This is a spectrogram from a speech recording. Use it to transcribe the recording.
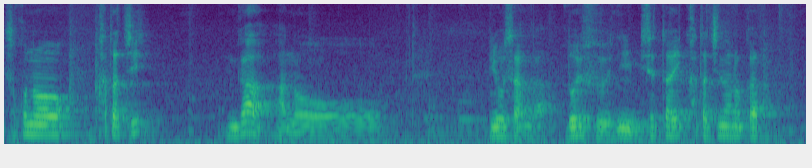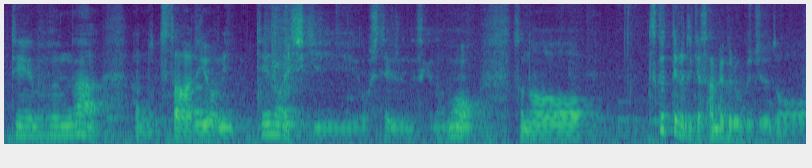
そこの形があの美容師さんがどういうふうに見せたい形なのかっていう部分があの伝わるようにっていうのは意識をしてるんですけどもその作ってる時は360度、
